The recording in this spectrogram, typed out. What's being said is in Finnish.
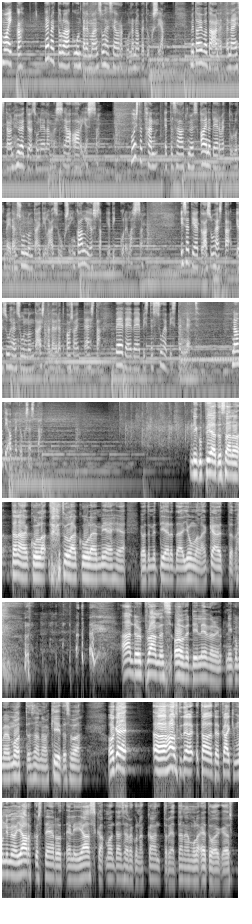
Moikka! Tervetuloa kuuntelemaan Suhe-seurakunnan opetuksia. Me toivotaan, että näistä on hyötyä sun elämässä ja arjessa. Muistathan, että sä oot myös aina tervetullut meidän sunnuntaitilaisuuksiin Kalliossa ja Tikkurilassa. Lisätietoa Suhesta ja Suhen sunnuntaista löydät osoitteesta www.suhe.net. Nauti opetuksesta! Niin kuin Piatu sanoi, tänään kuulla, tullaan kuulemaan miehiä, joita me tiedetään Jumalan käyttävän. Under promise, over delivery, niin kuin meidän motto sanoo. Kiitos vaan. Okei, okay. Uh, hauska teille tavoitteet kaikki. Mun nimi on Jarkko Stenrut, eli Jaska. Mä oon tämän seurakunnan kanttori ja tänään mulla on etuoikeus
